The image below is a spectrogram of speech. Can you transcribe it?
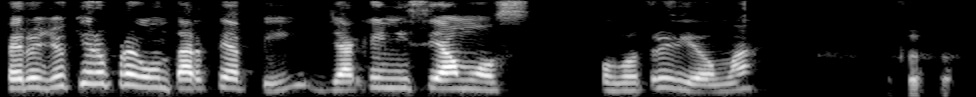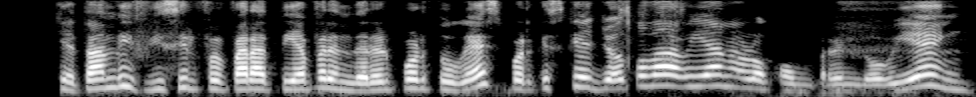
Pero yo quiero preguntarte a ti, ya que iniciamos con otro idioma, ¿qué tan difícil fue para ti aprender el portugués? Porque es que yo todavía no lo comprendo bien.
